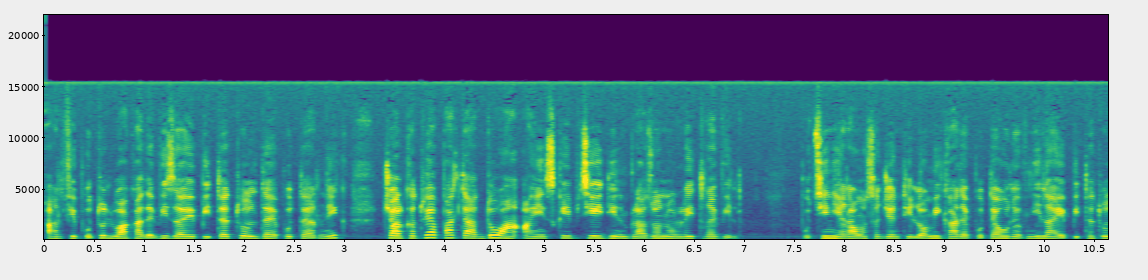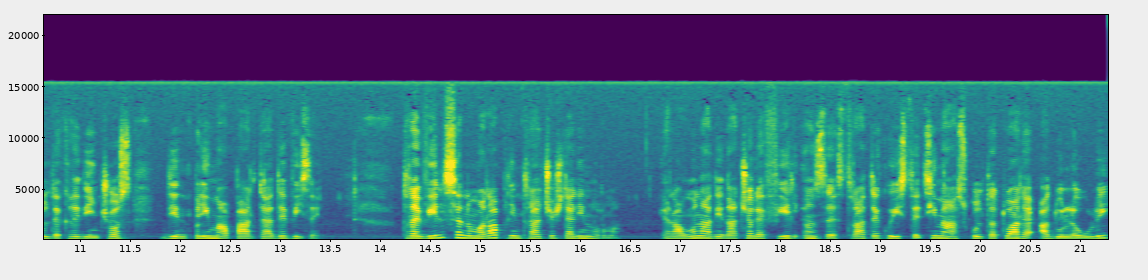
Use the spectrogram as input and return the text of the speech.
ar fi putut lua ca deviză epitetul de puternic, ce alcătuia partea a doua a inscripției din blazonul lui Treville. Puțini erau însă gentilomii care puteau revni la epitetul de credincios din prima parte a devizei. Treville se număra printre aceștia din urmă. Era una din acele firi înzestrate cu istețimea ascultătoare a dulăului,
